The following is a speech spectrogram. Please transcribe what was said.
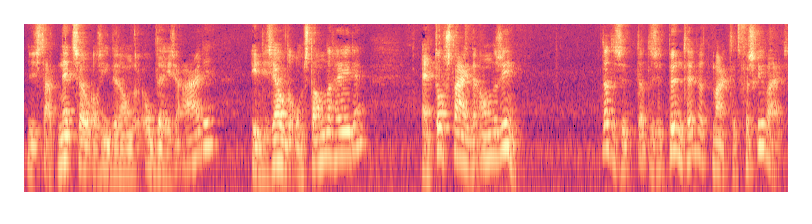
Je staat net zo als ieder ander op deze aarde, in dezelfde omstandigheden, en toch sta je er anders in. Dat is het, dat is het punt, hè? dat maakt het verschil uit.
